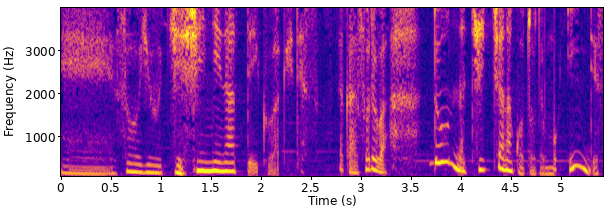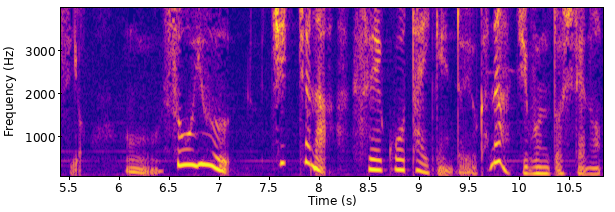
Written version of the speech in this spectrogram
えー、そういう自信になっていくわけです。だからそれはどんなちっちゃなことでもいいんですよ、うん、そういうちっちゃな成功体験というかな自分としての。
